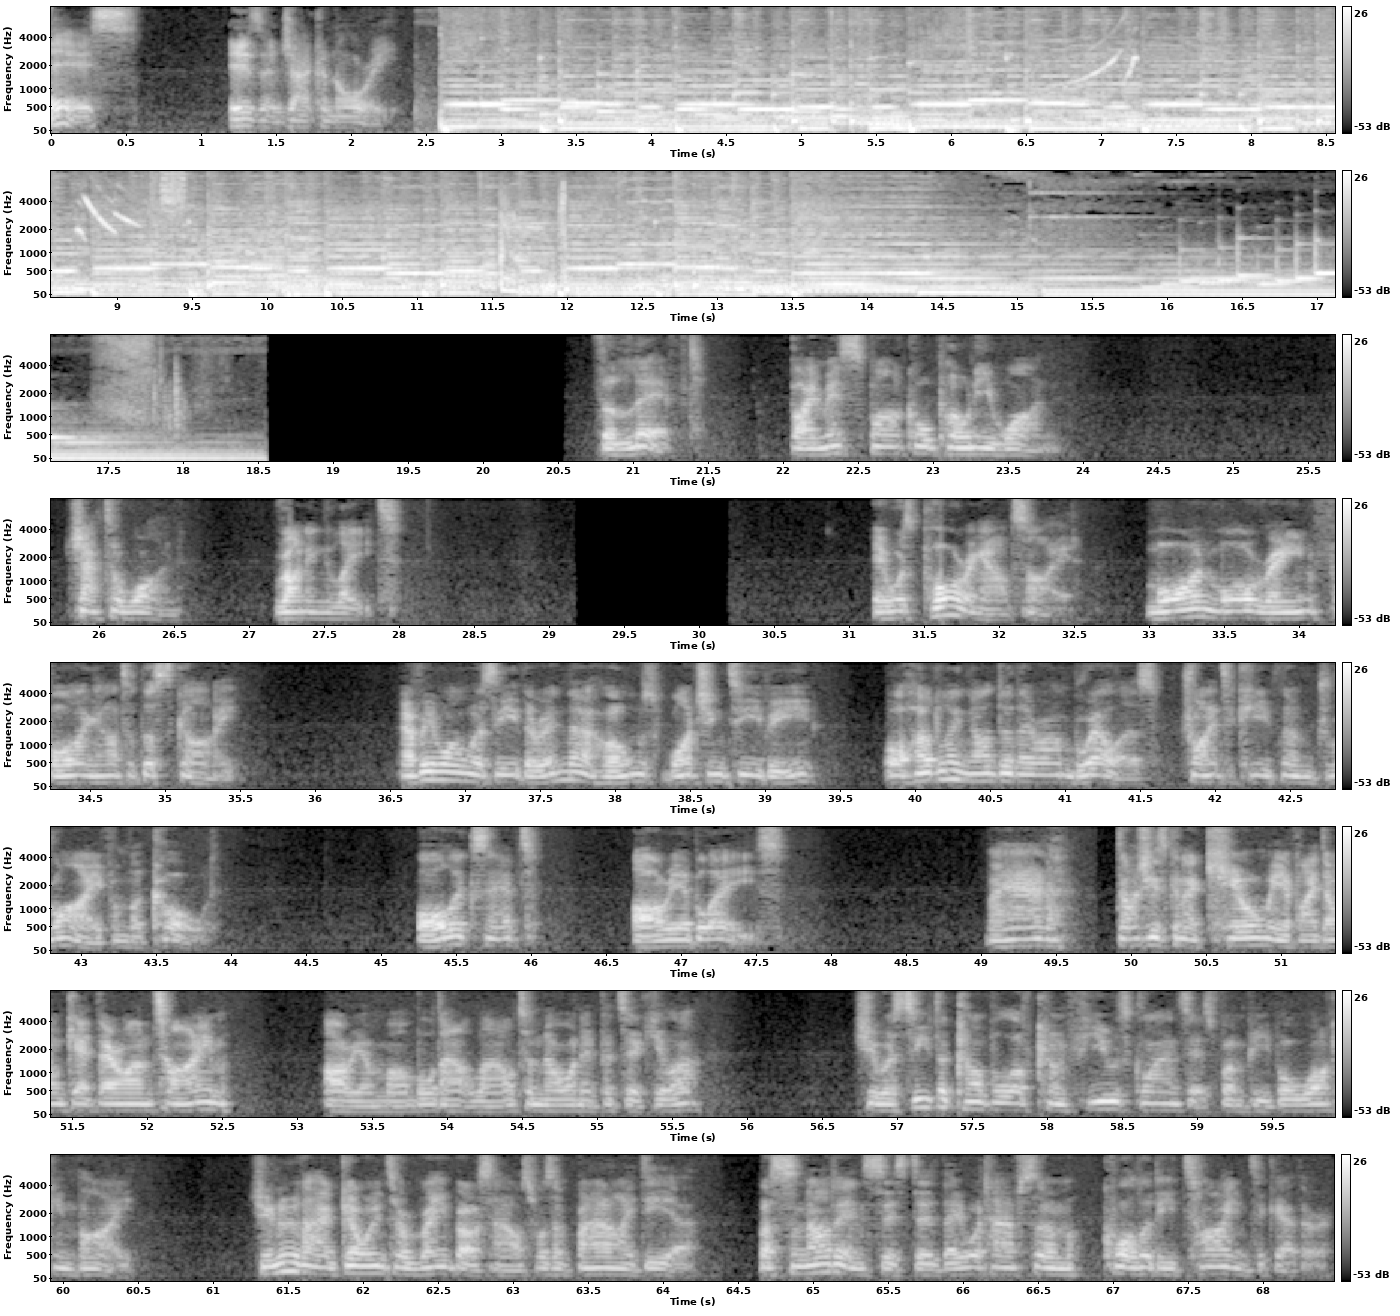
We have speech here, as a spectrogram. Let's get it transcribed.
This isn't Jackanory. The Lift by Miss Sparkle Pony 1 Chapter 1 Running Late It was pouring outside, more and more rain falling out of the sky. Everyone was either in their homes watching TV or huddling under their umbrellas trying to keep them dry from the cold. All except Aria Blaze. Man, Daji's gonna kill me if I don't get there on time, Aria mumbled out loud to no one in particular. She received a couple of confused glances from people walking by. She knew that going to Rainbow's house was a bad idea, but Sonata insisted they would have some quality time together.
